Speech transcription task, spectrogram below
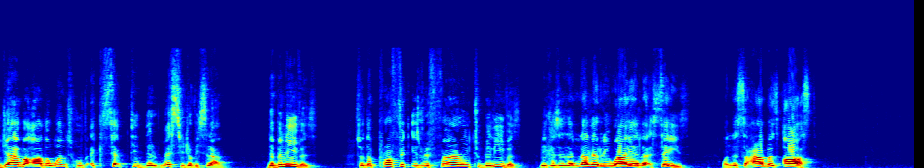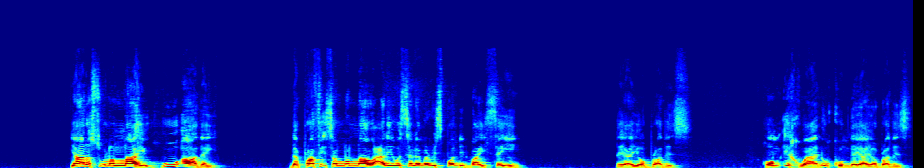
ijaba are the ones who've accepted the message of Islam, the believers. So the Prophet is referring to believers because there's another riwayah that says when the Sahabas asked, Ya Rasulullah, who are they? The Prophet ﷺ responded by saying, They are your brothers. Hum ikhwanukum, they are your brothers.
